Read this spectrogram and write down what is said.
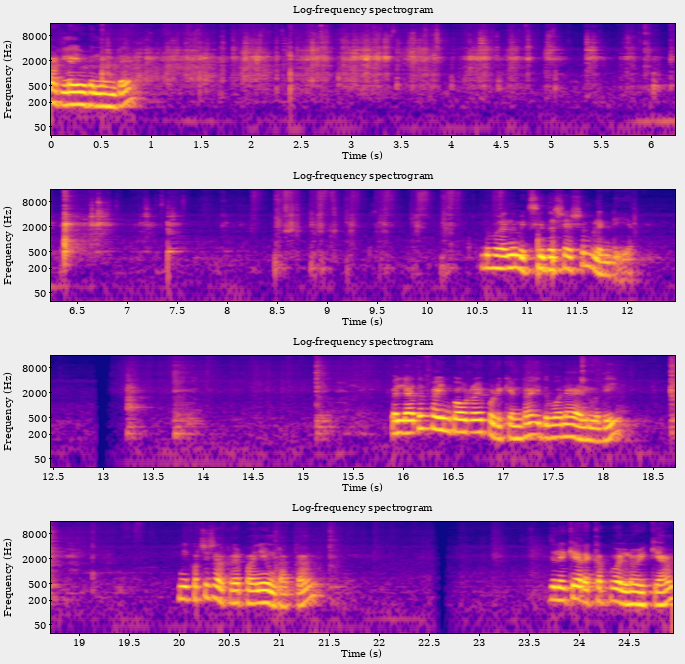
കടല ഇടുന്നുണ്ട്. ഇതുപോലെ ഒന്ന് മിക്സ് ചെയ്ത ശേഷം ബ്ലെൻഡ് ചെയ്യാം. വല്ലാതെ ഫൈൻ പൗഡറായി പൊടിക്കണ്ട ഇതുപോലെ ആയാൽ മതി. ഇനി കുറച്ച് ശർക്കരപ്പാനി ഉണ്ടാക്കാം. ഇതിലേക്ക് അരക്കപ്പ് വെള്ളം ഒഴിക്കാം.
